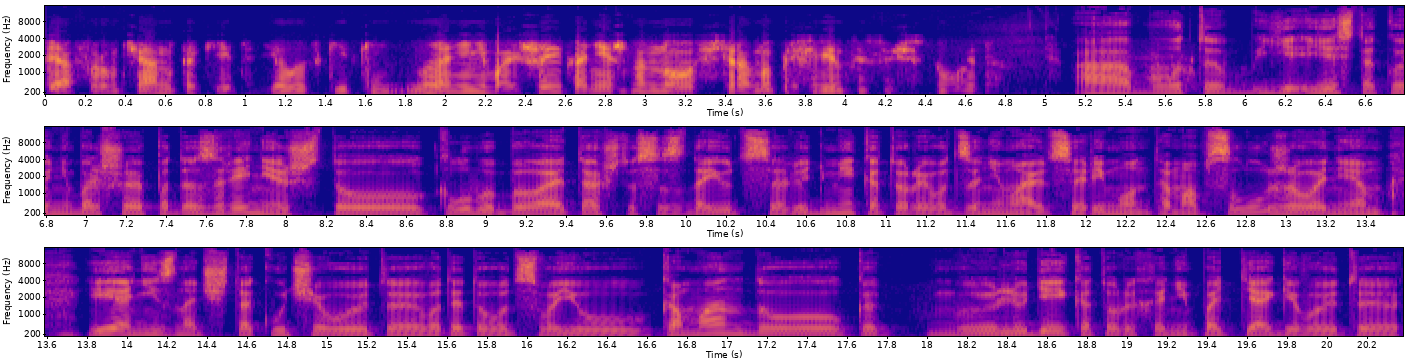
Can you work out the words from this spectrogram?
для форумчан какие-то делают скидки. Ну, они небольшие, конечно, но все равно преференции существуют. А вот э, есть такое небольшое подозрение, что клубы бывают так, что создаются людьми, которые вот занимаются ремонтом, обслуживанием, и они, значит, окучивают э, вот эту вот свою команду как, людей, которых они подтягивают э,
